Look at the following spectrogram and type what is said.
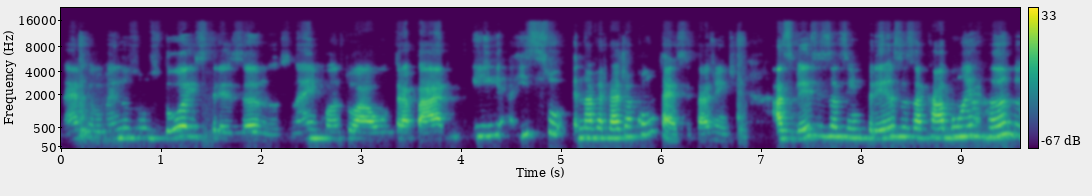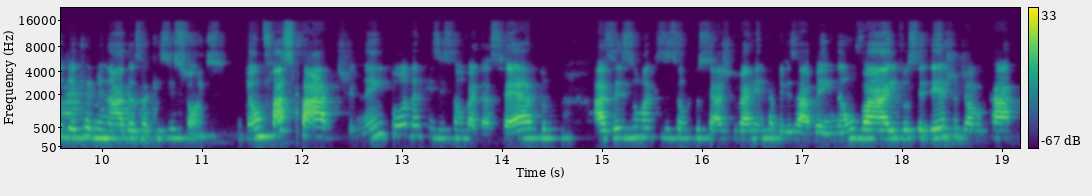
né? Pelo menos uns dois, três anos, né? Enquanto a Ultrapar. E isso, na verdade, acontece, tá, gente? Às vezes as empresas acabam errando determinadas aquisições. Então, faz parte, nem toda aquisição vai dar certo. Às vezes, uma aquisição que você acha que vai rentabilizar bem não vai, você deixa de alocar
